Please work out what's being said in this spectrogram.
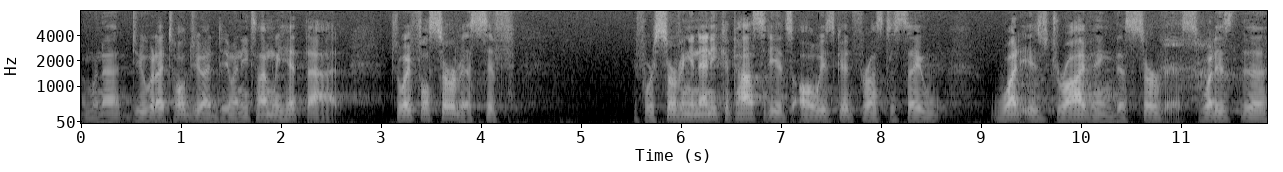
I'm going to do what I told you I'd do anytime we hit that. Joyful service. If, if we're serving in any capacity, it's always good for us to say, what is driving this service? What is the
